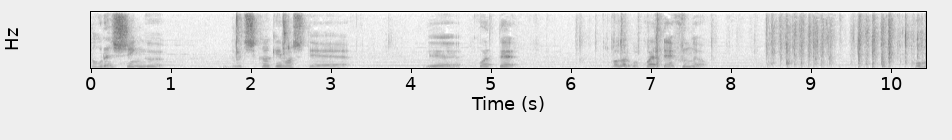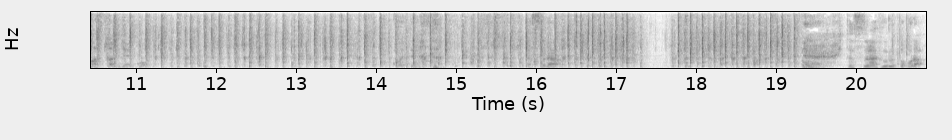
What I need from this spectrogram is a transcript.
ドレッシングぶちかけまして、で、こうやって、わかる？これこうやって振んのよ。こうマスターみたいにこうこうやってひたすらひたすら振るとほら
